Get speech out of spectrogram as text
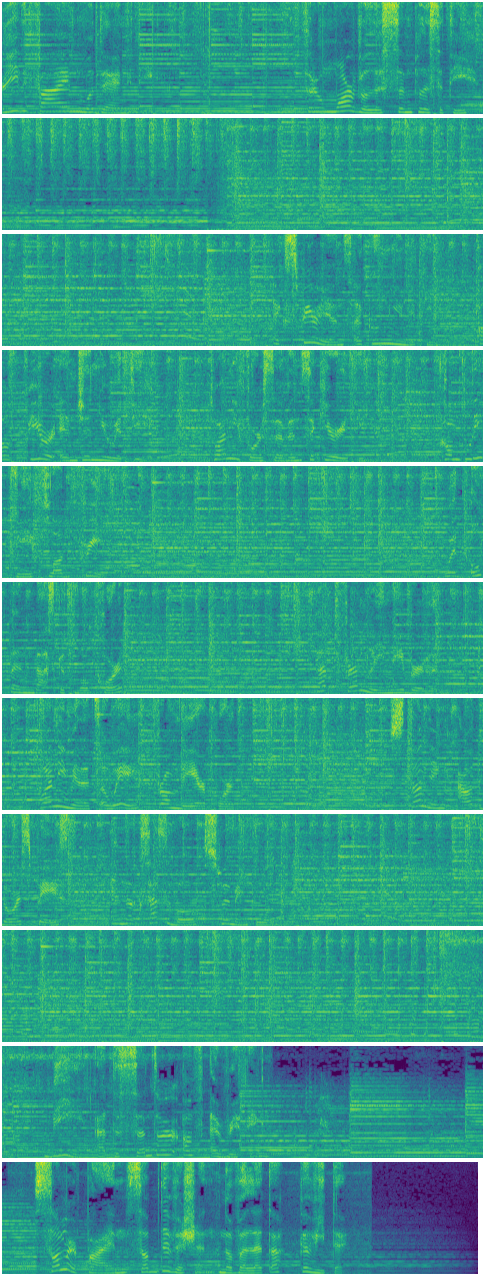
Redefine modernity through marvelous simplicity. Experience a community of pure ingenuity, 24 7 security, completely flood free. Basketball court, pet friendly neighborhood, 20 minutes away from the airport. Stunning outdoor space and accessible swimming pool. Be at the center of everything. Summer Pine Subdivision, Noveleta, Cavite.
